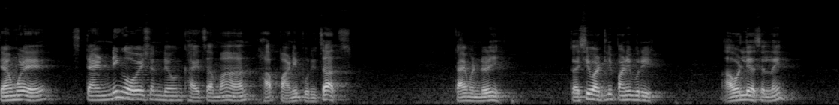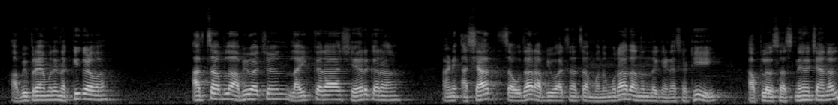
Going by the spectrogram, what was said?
त्यामुळे स्टँडिंग ओवेशन देऊन खायचा मान हा पाणीपुरीचाच. काय मंडळी कशी वाटली पाणीपुरी? आवडली असेल नाही? अभिप्रायामध्ये नक्की कळवा. आजचं आपलं अभिवाचन लाईक करा शेअर करा. आणि अशाच चवदार अभिवाचनाचा मनमुराद आनंद घेण्यासाठी आपलं सस्नेह चॅनल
